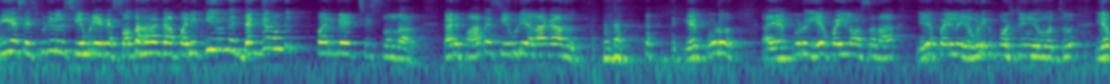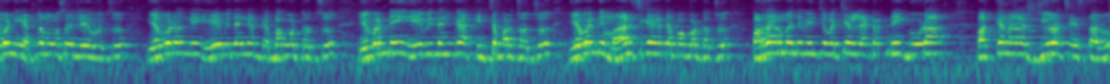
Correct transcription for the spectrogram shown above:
టీఎస్ ఎస్పీడీల సీఎండి అయితే స్వతహాగా పనితీరుని దగ్గర పర్యవేక్షిస్తున్నారు కానీ పాత సీఎండి ఎలా కాదు. ఎప్పుడు ఎప్పుడు ఏ ఫైల్ వస్తుందా? ఏ ఫైల్ ఎవరికి పోస్టింగ్ ఇవ్వచ్చు? ఎవరిని ఎట్లా మోసం చేయవచ్చు? ఎవరిని ఏ విధంగా దెబ్బ కొట్టవచ్చు ఎవరిని ఏ విధంగా కించపరచవచ్చు ఎవరిని మానసికంగా దెబ్బ కొట్టవచ్చు ప్రధానమంత్రి నుంచి వచ్చిన లెటర్ని కూడా పక్కన జీరో చేస్తారు.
